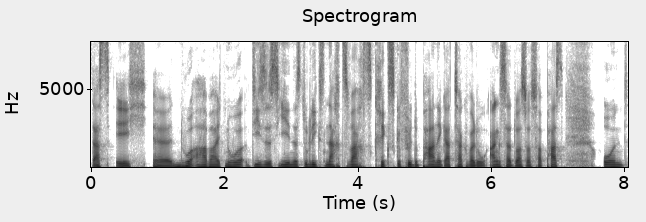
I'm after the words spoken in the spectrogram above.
dass ich äh, nur Arbeit, nur dieses, jenes, du liegst nachts wach, kriegst gefühlt eine Panikattacke, weil du Angst hast, du hast was verpasst. Und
